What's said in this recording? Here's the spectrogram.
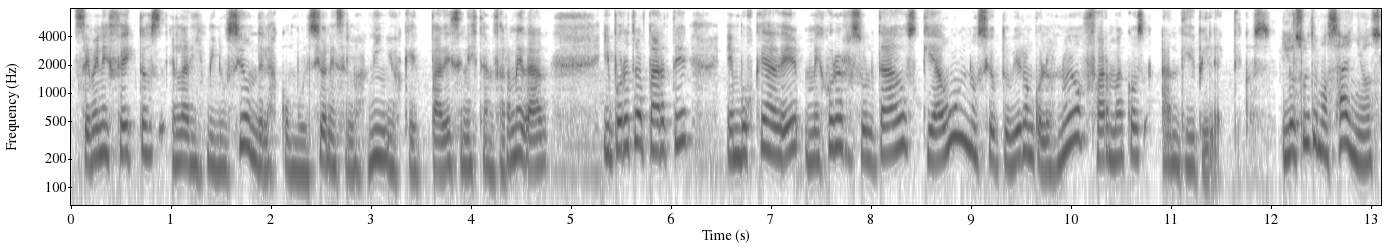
se ven efectos en la disminución de las convulsiones en los niños que padecen esta enfermedad y por otra parte en búsqueda de mejores resultados que aún no se obtuvieron con los nuevos fármacos antiepilépticos. En los últimos años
